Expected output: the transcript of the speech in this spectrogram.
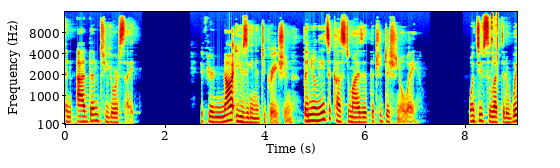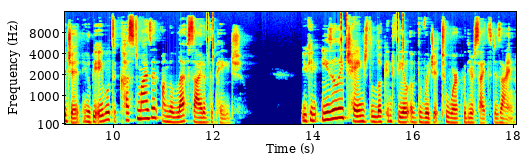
and add them to your site. If you're not using an integration, then you'll need to customize it the traditional way. Once you've selected a widget, you'll be able to customize it on the left side of the page. You can easily change the look and feel of the widget to work with your site's design.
